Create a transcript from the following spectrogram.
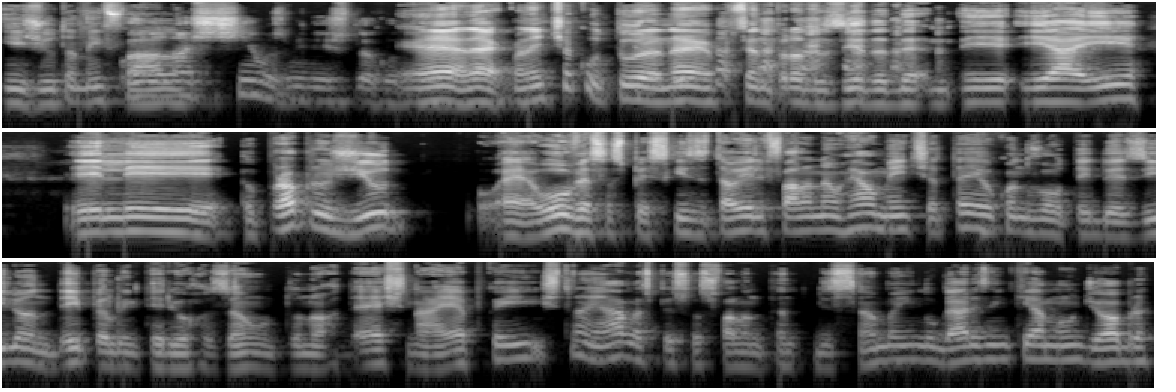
E Gil também fala. Quando nós tínhamos ministro da Cultura. É, né? Quando a gente tinha cultura, né? Sendo produzida. e, e aí ele. O próprio Gil é, ouve essas pesquisas e tal, e ele fala, não, realmente, até eu quando voltei do exílio, andei pelo interiorzão do Nordeste na época e estranhava as pessoas falando tanto de samba em lugares em que a mão de obra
